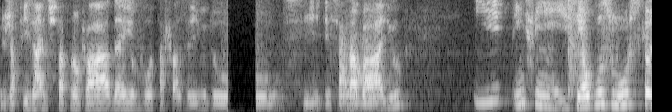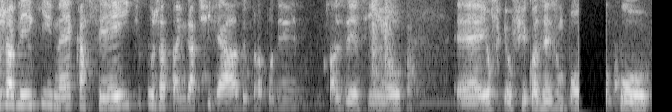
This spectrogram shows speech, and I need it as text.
eu já fiz arte, está aprovada, e eu vou estar fazendo esse, esse trabalho. E, enfim, e tem alguns muros que eu já meio que, né, cacei, tipo, já está engatilhado para poder fazer, assim, eu, é, eu, eu fico às vezes um pouco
